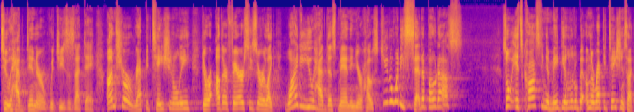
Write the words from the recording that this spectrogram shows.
to have dinner with Jesus that day. I'm sure reputationally, there were other Pharisees who were like, Why do you have this man in your house? Do you know what he said about us? So it's costing him maybe a little bit on the reputation side.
